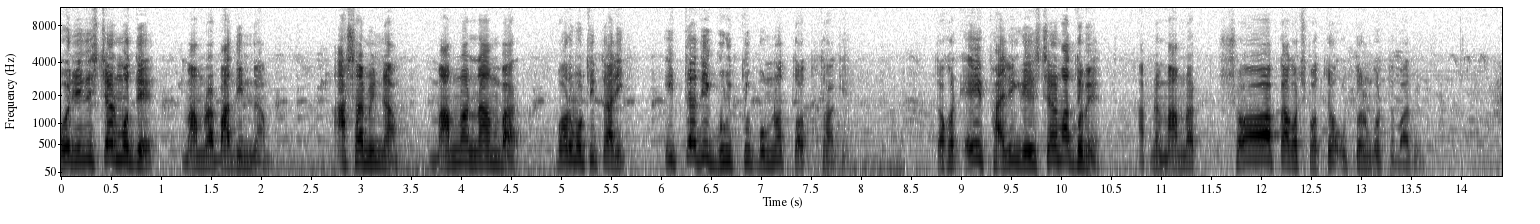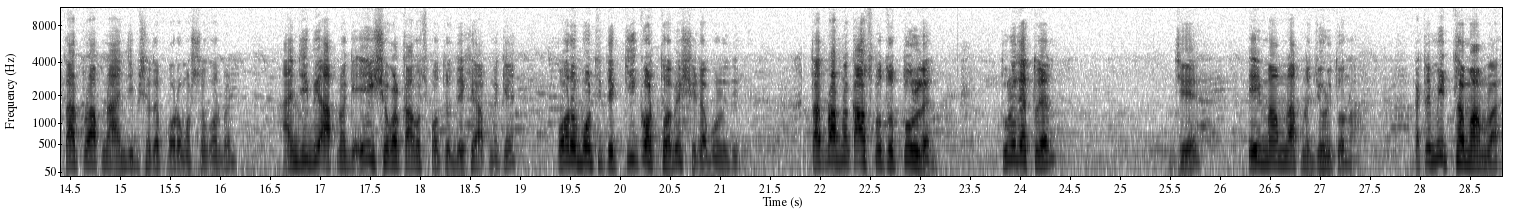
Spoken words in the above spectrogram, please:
ওই রেজিস্টার মধ্যে মামলার বাদীর নাম, আসামির নাম, মামলার নাম্বার, পরবর্তী তারিখ ইত্যাদি গুরুত্বপূর্ণ তথ্য থাকে। তখন এই ফাইলিং রেজিস্টারের মাধ্যমে আপনার মামলার সব কাগজপত্র উত্তোলন করতে পারবেন। তারপর আপনার আইনজীবীর সাথে পরামর্শ করবেন। আইনজীবী আপনাকে এই সকল কাগজপত্র দেখে আপনাকে পরবর্তীতে কি করতে হবে সেটা বলে দিবে। তারপর আপনার কাগজপত্র তুললেন। তুলে দেখলেন যে এই মামলা আপনার জড়িত না। একটা মিথ্যা মামলা,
